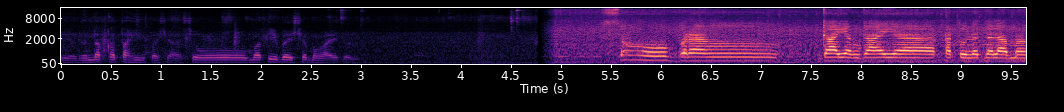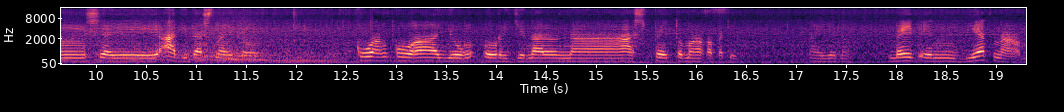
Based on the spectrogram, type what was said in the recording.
Ayan, nakatahi pa siya. So, matibay siya mga idol. sobrang gayang-gaya katulad na lamang si Adidas na ito. Kuhang-kuha yung original na aspeto mga kapatid. Ayun o. Made in Vietnam.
